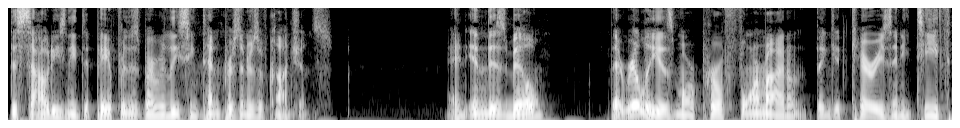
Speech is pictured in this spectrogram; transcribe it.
the Saudis need to pay for this by releasing 10 prisoners of conscience. And in this bill, that really is more pro forma, I don't think it carries any teeth,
